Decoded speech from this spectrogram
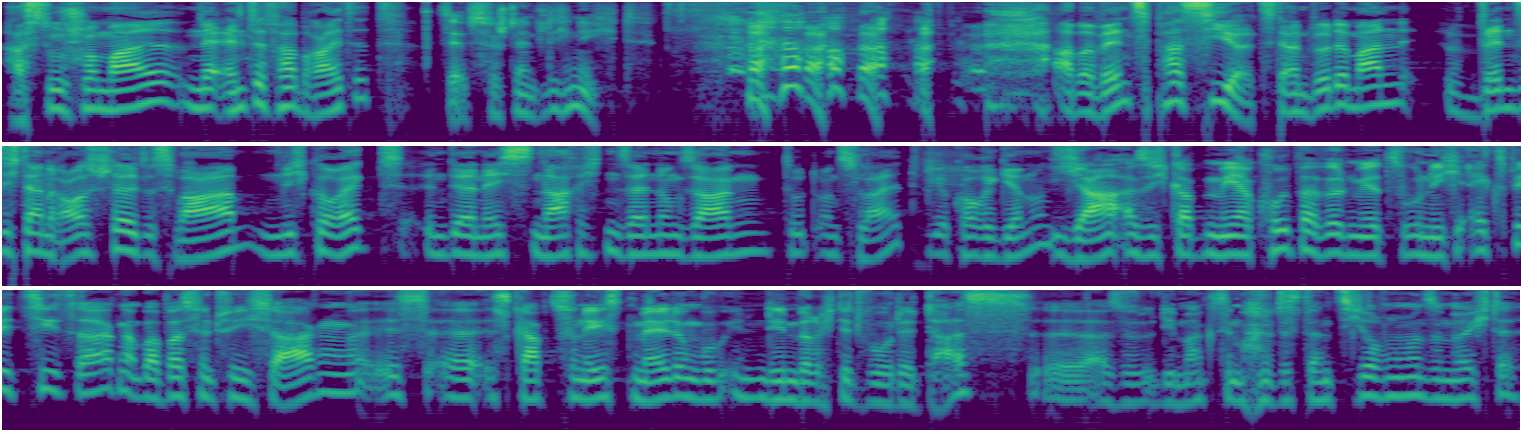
Hast du schon mal eine Ente verbreitet? Selbstverständlich nicht. Aber wenn es passiert, dann würde man, wenn sich dann rausstellt, es war nicht korrekt, in der nächsten Nachrichtensendung sagen, tut uns leid, wir korrigieren uns? Ja, also ich glaube, mehr Culpa würden wir dazu nicht explizit sagen, aber was wir natürlich sagen, ist, äh, es gab zunächst Meldungen, in denen berichtet wurde, dass, äh, also die maximale Distanzierung, wenn man so möchte.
